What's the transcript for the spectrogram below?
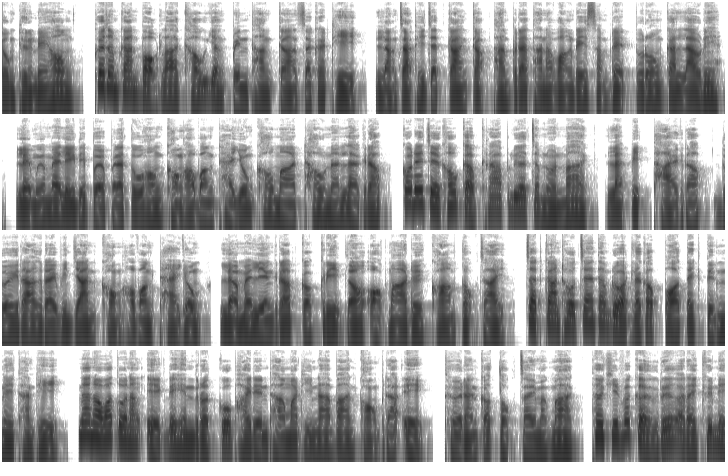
ยงถึงในห้อง เพื่อทำการบอกลาเขาอย่างเป็นทางการสักที หลังจากที่จัดการกับท่านประธานฮวังได้สำเร็จร่วมกันแล้วเนี่ยและเมื่อแม่เลี้ยงได้เปิดประตูห้องของฮวังแทยงเข้ามาเท่านั้นแหละครับ ก็ได้เจอเข้ากับคราบเลือดจำนวนมาก และปิดท้ายครับด้วยร่างไร้วิญญาณของฮวังแทยง แล้วแม่เลี้ยงครับก็กรีดร้องออกมาด้วยความตกใจ จัดการโทรแจ้งตำรวจและก็ปอเต็กตึงในทันทีแน่นอนว่าตัวนางเอกได้เห็นรถกู้ภัยเดินทางมาที่หน้าบ้านของพระเอก เธอนั้นก็ตกใจมากๆ เธอคิดว่าเกิดเรื่องอะไรขึ้นใน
